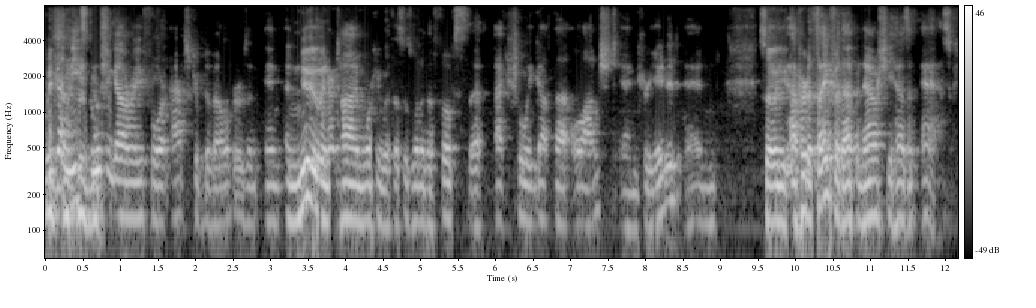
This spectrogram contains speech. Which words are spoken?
we've got a neat solution gallery for AppScript developers, and, and, and Anu in her time working with us is one of the folks that actually got that launched and created. And so you have her to thank for that, but now she has an ask.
